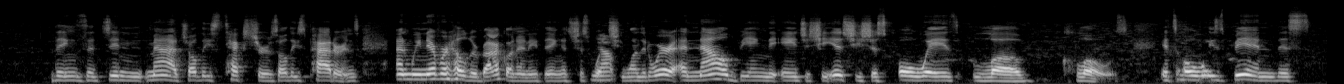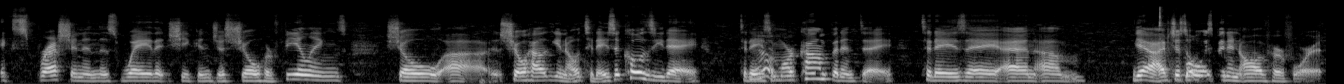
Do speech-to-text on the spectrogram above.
things that didn't match, all these textures, all these patterns. And we never held her back on anything. It's just what yep. she wanted to wear. And now, being the age that she is, she's just always loved clothes. It's mm-hmm. always been this expression in this way that she can just show her feelings, show uh, show how you know today's a cozy day, today's yeah. a more confident day, today's a and um, yeah, I've just always been in awe of her for it.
